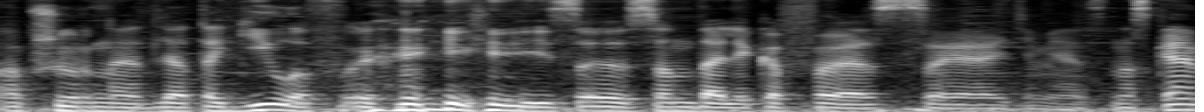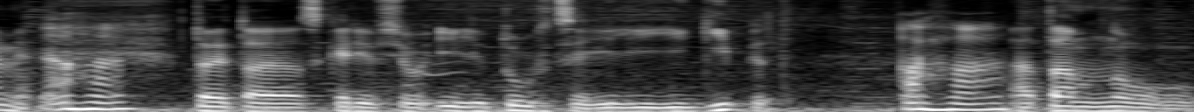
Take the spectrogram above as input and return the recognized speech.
обширное для тагилов и сандаликов э, с этими с носками. Ага, То это, скорее всего, или Турция, или Египет. ага. А там, ну,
